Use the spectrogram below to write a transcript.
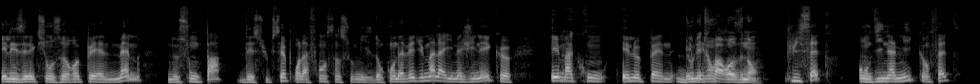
et les élections européennes même ne sont pas des succès pour la France insoumise. Donc on avait du mal à imaginer que et Macron et Le Pen D'où les trois revenants. puissent être en dynamique en fait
